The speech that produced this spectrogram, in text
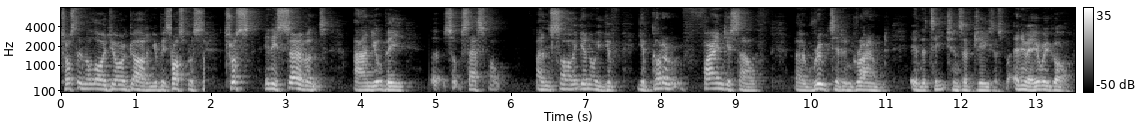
Trust in the Lord your God and you'll be prosperous. Trust in his servant and you'll be uh, successful. And so, you know, you've, you've got to find yourself uh, rooted and ground in the teachings of Jesus. But anyway, here we go.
